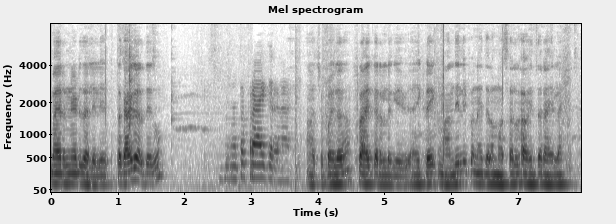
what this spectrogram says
मॅरिनेट झालेली आहे. तर काय करते तू? आता फ्राय करणार. अच्छा पहिलं फ्राय करायला घेऊया. इकडे एक मांदेली पण आहे त्याला मसाला लावायचा राहिला आहे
